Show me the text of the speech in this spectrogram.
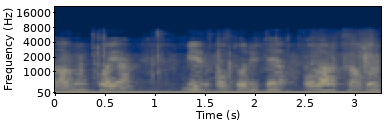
kanun koyan bir otorite olarak kabul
